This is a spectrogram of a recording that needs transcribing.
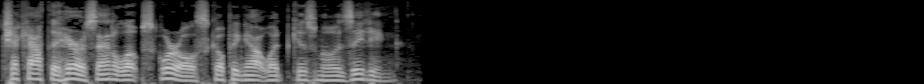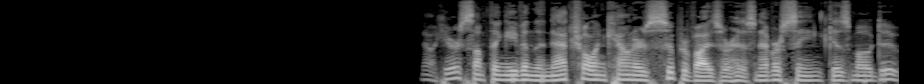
Check out the Harris antelope squirrel scoping out what Gizmo is eating. Now here's something even the Natural Encounters supervisor has never seen Gizmo do.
